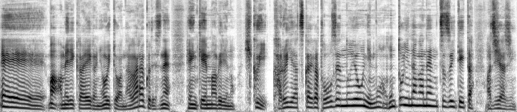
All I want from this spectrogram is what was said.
えーまあ、アメリカ映画においては長らくですね偏見まみれの低い軽い扱いが当然のようにもう本当に長年続いていたアジア人、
